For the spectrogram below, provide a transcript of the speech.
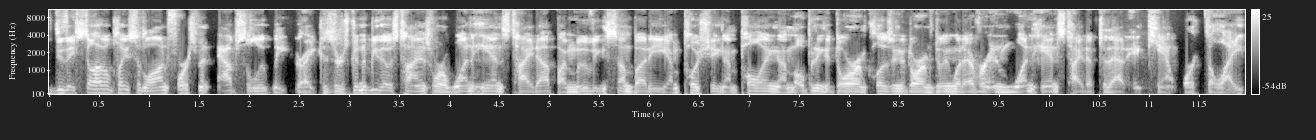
do they still have a place in law enforcement? Absolutely, right? Because there's going to be those times where one hand's tied up, I'm moving somebody, I'm pushing, I'm pulling, I'm opening a door, I'm closing a door, I'm doing whatever, and one hand's tied up to that, it can't work the light.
